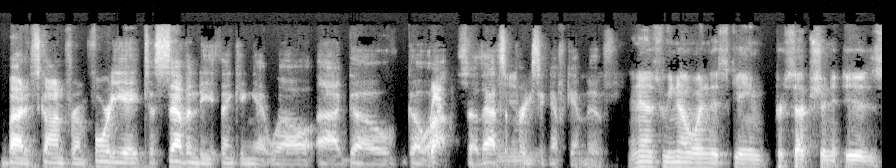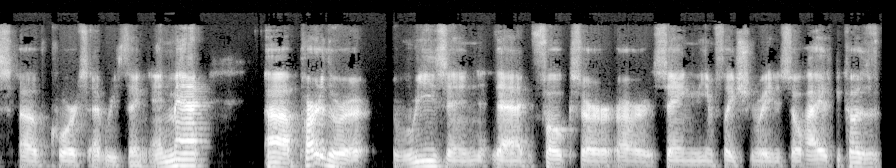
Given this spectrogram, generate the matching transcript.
but it's gone from 48 to 70, thinking it will uh, go go right. up. So that's a pretty significant move. And as we know in this game, perception is of course everything. And Matt uh, part of the reason that folks are, are saying the inflation rate is so high is because of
